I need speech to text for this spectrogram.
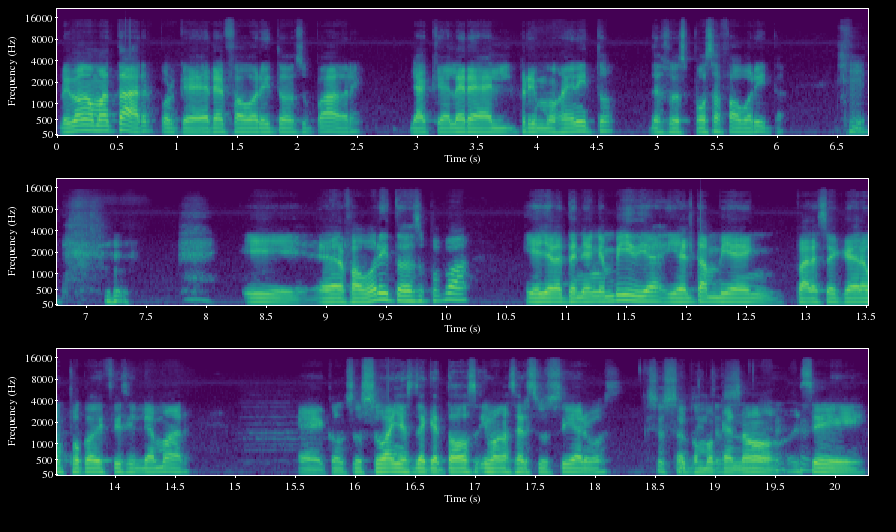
lo iban a matar porque era el favorito de su padre, ya que él era el primogénito de su esposa favorita y era el favorito de su papá y ellos le tenían envidia y él también parece que era un poco difícil de amar eh, con sus sueños de que todos iban a ser sus siervos. Sus como que no, sí.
